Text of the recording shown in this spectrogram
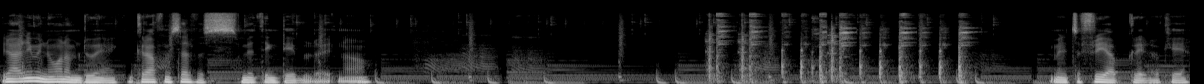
You know, I don't even know what I'm doing. I can craft myself a smithing table right now. I mean, it's a free upgrade, okay?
